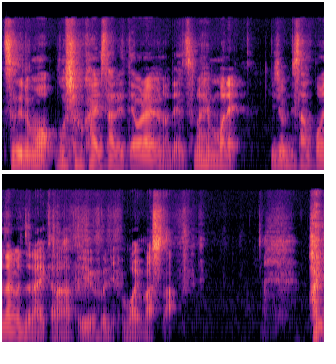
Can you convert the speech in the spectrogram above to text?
ツールもご紹介されておられるので、その辺もね、非常に参考になるんじゃないかなというふうに思いました。はい。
